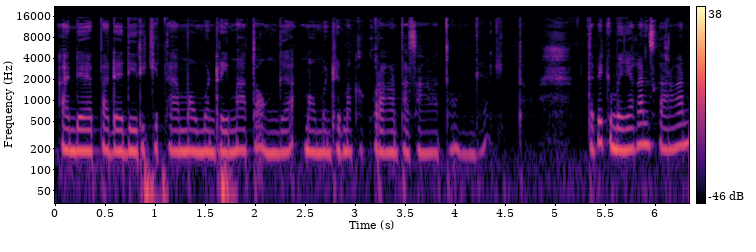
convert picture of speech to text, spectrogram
ada pada diri kita mau menerima atau enggak mau menerima kekurangan pasangan atau enggak gitu. Tapi kebanyakan sekarang kan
